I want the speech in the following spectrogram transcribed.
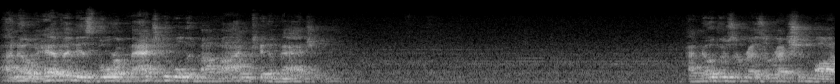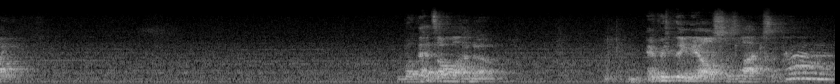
I know heaven is more imaginable than my mind can imagine. I know there's a resurrection body. Well, that's all I know. Everything else is like surprise.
